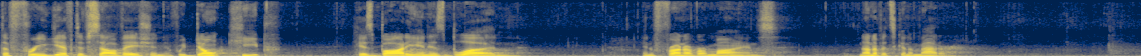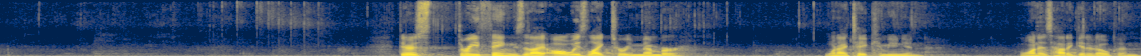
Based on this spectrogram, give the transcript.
the free gift of salvation, if we don't keep his body and his blood in front of our minds, none of it's going to matter. There's three things that I always like to remember when I take communion. One is how to get it open.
